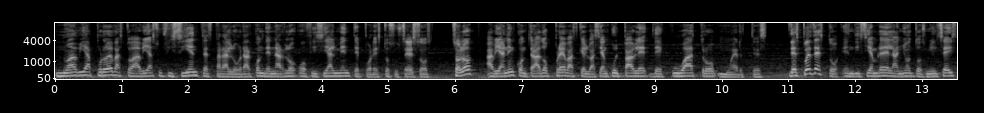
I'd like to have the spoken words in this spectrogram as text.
no había pruebas todavía suficientes para lograr condenarlo oficialmente por estos sucesos. Solo habían encontrado pruebas que lo hacían culpable de cuatro muertes. Después de esto, en diciembre del año 2006,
